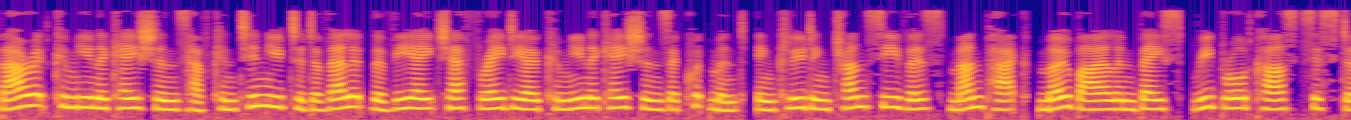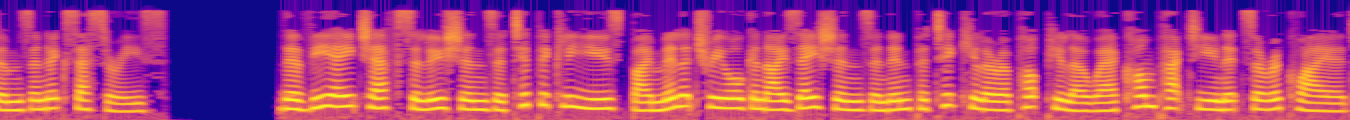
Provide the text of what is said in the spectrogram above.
Barrett Communications have continued to develop the VHF radio communications equipment, including transceivers manpack, mobile and base, rebroadcast systems and accessories. The VHF solutions are typically used by military organizations and in particular are popular where compact units are required.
